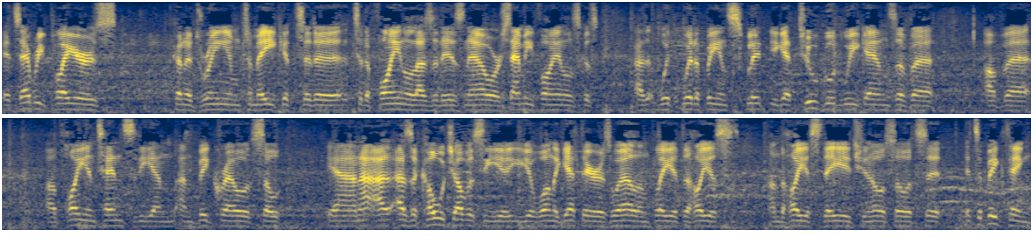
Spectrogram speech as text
it's every player's kind of dream to make it to the to the final as it is now, or semi-finals, because with with it being split, you get two good weekends of uh, of uh, of high intensity and, and big crowds. So yeah, and as a coach, obviously you, you want to get there as well and play at the highest on the highest stage, you know. So it's a it's a big thing.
